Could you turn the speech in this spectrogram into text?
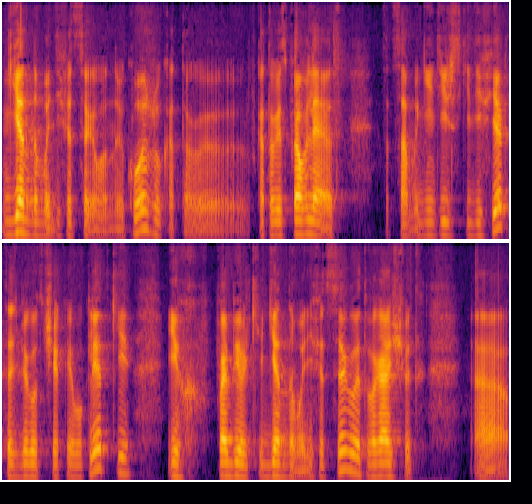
генно-модифицированную кожу, которую, в которой исправляют этот самый генетический дефект, то есть берут человека его клетки, их в пробирке генно модифицируют, выращивают э,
